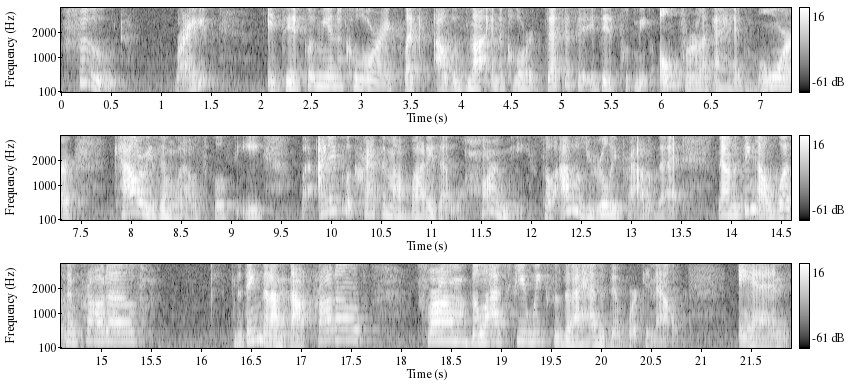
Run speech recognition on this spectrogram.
food right it did put me in a caloric like i was not in a caloric deficit it did put me over like i had more calories than what i was supposed to eat but I didn't put crap in my body that will harm me. So I was really proud of that. Now, the thing I wasn't proud of, the thing that I'm not proud of from the last few weeks is that I haven't been working out. And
